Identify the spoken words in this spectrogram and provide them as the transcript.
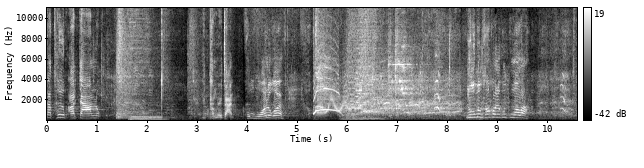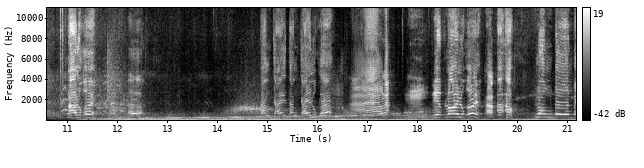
กระทืบอาจารย์ลูก รีบทำเลยจานคุมหัวลูกเอ้ยอยู่กับมึงสองคนแล้วกูกลัวว่ะอ่าลูกเอ้ย ตั้งใจตั้งใจลูกนะ เอาละอืม เรียบร้อยลูกเอ้ยครับอ้าวอ้าวลองเดินไป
